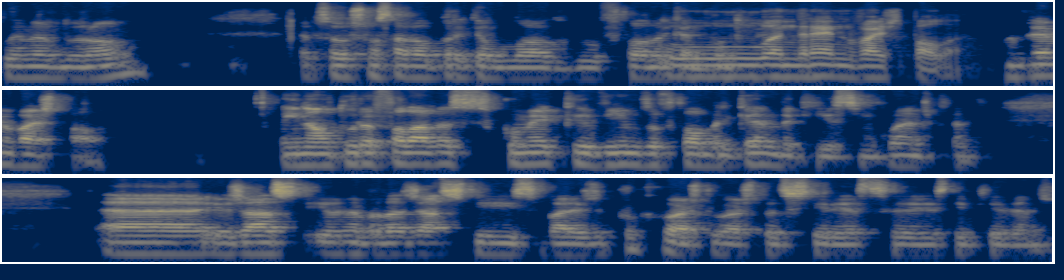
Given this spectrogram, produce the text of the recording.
relembro do nome, a pessoa responsável por aquele blog do futebol americano. O André Novaes de Paula. André Novaes de Paula. E na altura falava-se como é que víamos o futebol americano daqui a cinco anos, portanto, Uh, eu já eu na verdade já assisti isso várias vezes, porque gosto, gosto de assistir a esse, esse tipo de eventos.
